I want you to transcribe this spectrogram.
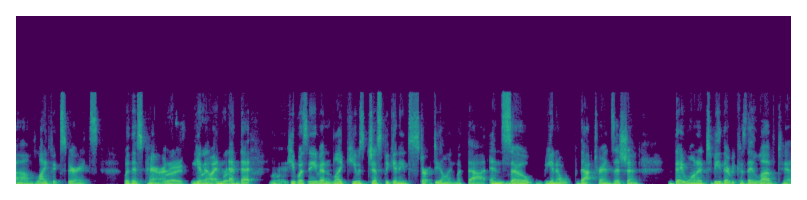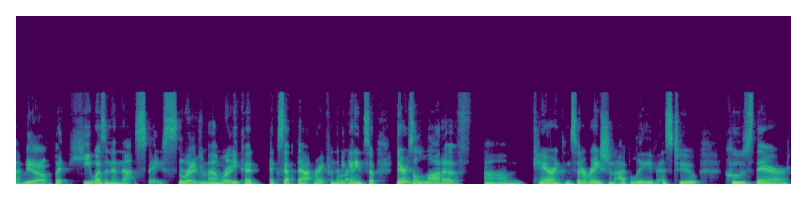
um, life experience with his parents, Right, you know, and right. and that he wasn't even like he was just beginning to start dealing with that, and Mhm. so you know that transition, they wanted to be there because they loved him, Yeah, but he wasn't in that space right. Mm. um, where he could accept that right from the Right. beginning. So there's a lot of um, care and consideration, I believe, as to who's there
